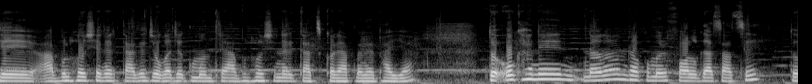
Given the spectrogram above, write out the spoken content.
যে আবুল হোসেনের কাজে যোগাযোগ মন্ত্রী আবুল হোসেনের কাজ করে আপনাদের ভাইয়া। তো ওখানে নানান রকমের ফল গাছ আছে। তো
